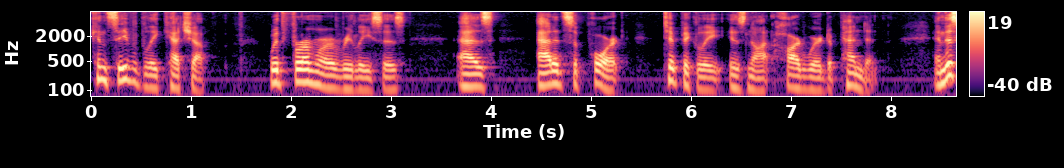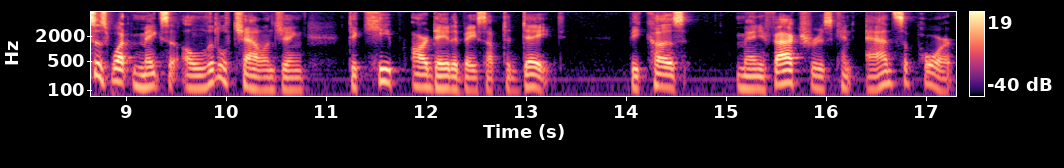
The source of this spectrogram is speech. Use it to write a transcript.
conceivably catch up with firmware releases as added support typically is not hardware dependent. And this is what makes it a little challenging to keep our database up to date because manufacturers can add support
